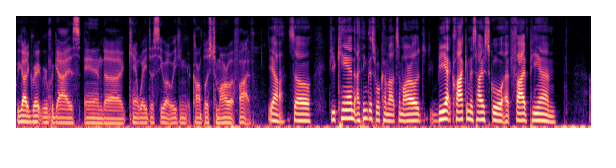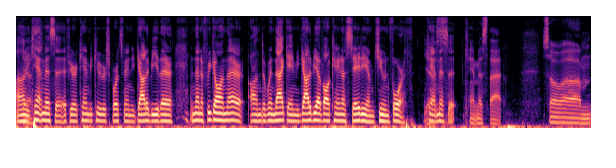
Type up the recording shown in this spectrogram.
we got a great group of guys, and uh, can't wait to see what we can accomplish tomorrow at five. yeah so if you can, I think this will come out tomorrow. Be at Clackamas High School at 5 p.m. Uh, You can't miss it. If you're a Canby Cougar sports fan, you got to be there. And then if we go on there on to win that game, you got to be at Volcano Stadium June 4th. Can't miss it. Can't miss that. So um,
